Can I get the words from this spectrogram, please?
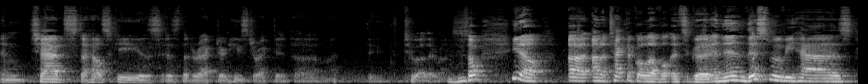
and chad stahelski is is the director and he's directed um, the, the two other ones so you know uh, on a technical level it's good and then this movie has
